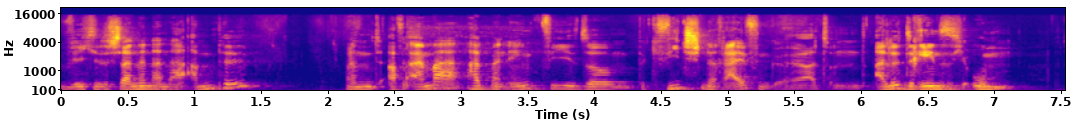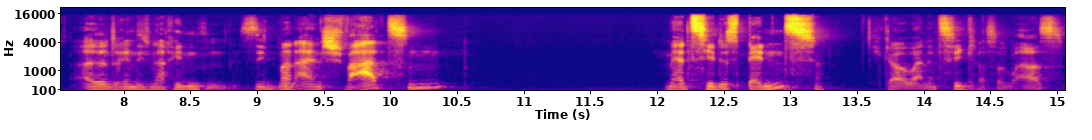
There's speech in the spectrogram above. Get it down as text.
wir standen an der Ampel und auf einmal hat man irgendwie so quietschende Reifen gehört und alle drehen sich um. Alle drehen sich nach hinten. Sieht man einen schwarzen Mercedes-Benz, ich glaube eine C-Klasse war es,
